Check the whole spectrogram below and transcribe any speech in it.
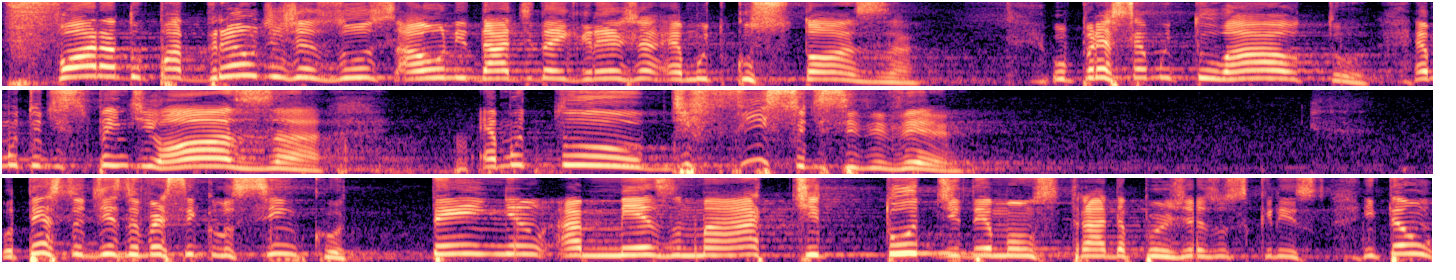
Fora do padrão de Jesus, a unidade da igreja é muito custosa, o preço é muito alto, é muito dispendiosa, é muito difícil de se viver. O texto diz no versículo 5: tenham a mesma atitude demonstrada por Jesus Cristo. Então,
